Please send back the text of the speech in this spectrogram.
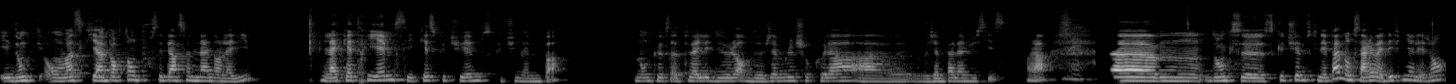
et donc, on voit ce qui est important pour ces personnes-là dans la vie. La quatrième, c'est qu'est-ce que tu aimes, ce que tu n'aimes pas. Donc, euh, ça peut aller de l'ordre de j'aime le chocolat à euh, j'aime pas l'injustice. Voilà. Euh, donc, ce, que tu aimes, ce que tu n'aimes pas. Donc, ça arrive à définir les gens.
